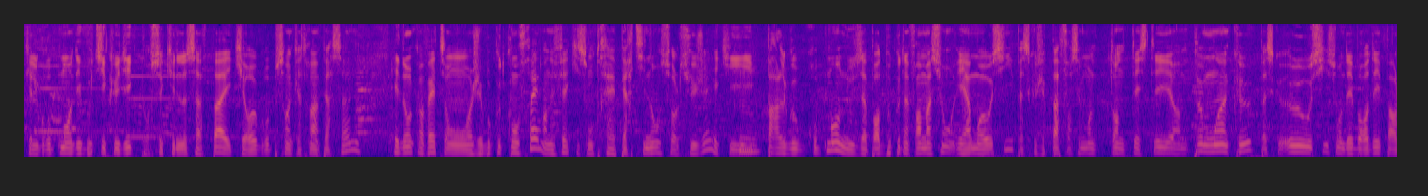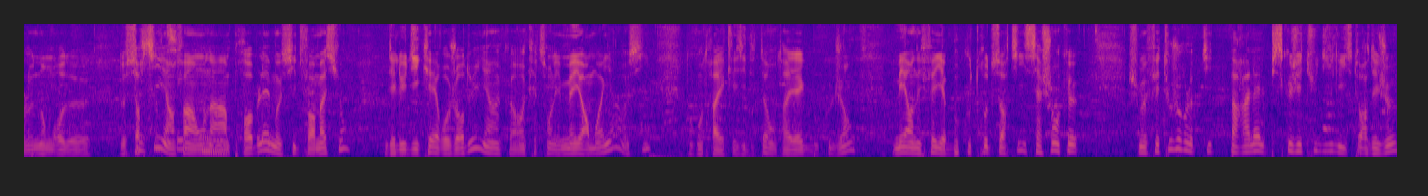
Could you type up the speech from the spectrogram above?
qui est le groupement des boutiques ludiques pour ceux qui ne le savent pas et qui regroupe 180 personnes. Et donc en fait, j'ai beaucoup de confrères en effet qui sont très pertinents sur le sujet et qui, Mhm. par le groupement, nous apportent beaucoup d'informations et à moi aussi, parce que j'ai pas forcément le temps de tester, un peu moins qu'eux, parce que eux aussi sont débordés par le nombre de, de sorties. sorties. Enfin, on a Mhm. un problème aussi de formation des ludicaires aujourd'hui, hein, quand- quels sont les meilleurs moyens aussi. Donc on travaille avec les éditeurs, on travaille avec beaucoup de gens, mais en effet il y a beaucoup trop de sorties, sachant que je me fais toujours le petit parallèle, puisque j'étudie l'histoire des jeux,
